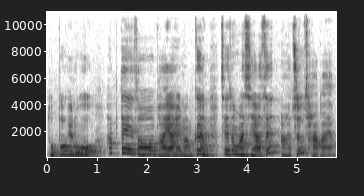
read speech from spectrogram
돋보기로 확대해서 봐야 할 만큼 채송화 씨앗은 아주 작아요.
